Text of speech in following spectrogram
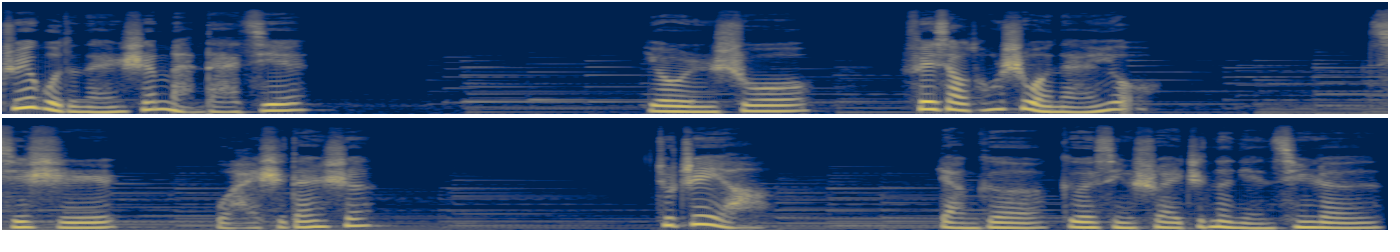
追我的男生满大街。有人说费孝通是我男友，其实我还是单身。”就这样，两个个性率真的年轻人。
